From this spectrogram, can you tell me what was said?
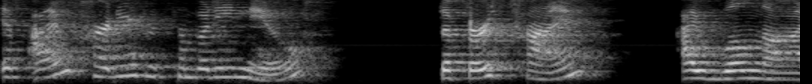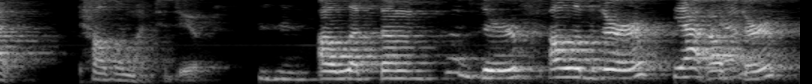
if I'm partnered with somebody new, the first time, I will not tell them what to do. Mhm. I'll let them. Observe. I'll observe. Yeah, I'll Yeah. observe,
